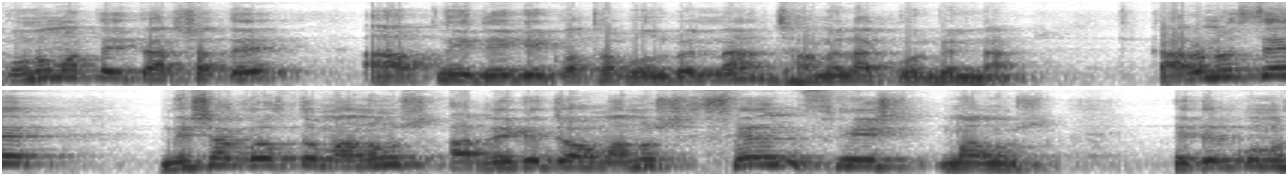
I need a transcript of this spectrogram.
কোনো মতেই তার সাথে আপনি রেগে কথা বলবেন না, ঝামেলা করবেন না। কারণ হচ্ছে নেশাগ্রস্ত মানুষ আর রেগে যাওয়া মানুষ সেন্সহিস মানুষ। এদের কোনো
